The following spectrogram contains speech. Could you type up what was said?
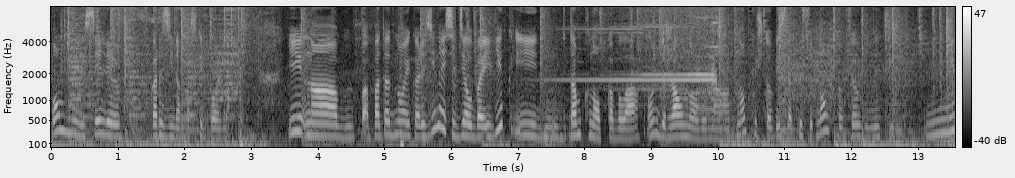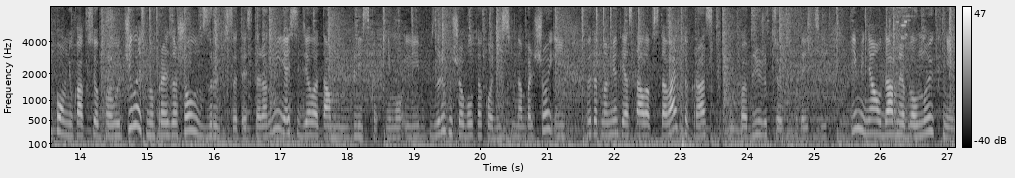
Бомбы висели в корзинах баскетбольных. И на, под одной корзиной сидел боевик, и там кнопка была. Он держал ногу на кнопке, чтобы если отпустить ногу, то все взлетит. Не помню, как все получилось, но произошел взрыв с этой стороны. Я сидела там близко к нему, и взрыв еще был такой не сильно большой. И в этот момент я стала вставать как раз поближе к тете подойти. И меня ударной волной к ней.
